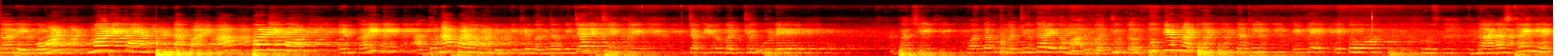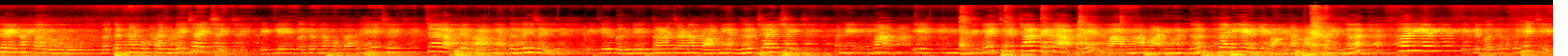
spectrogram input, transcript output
તરે કોણ? મરે કોણ? ઠંડા પાણીમાં પડે કોણ? એમ કરીને આ તો ના પાડવા માંડ્યું. એટલે બતક વિચારે છે કે ચકલીનું બચ્ચું ઉડે પછી બતકનું બચ્ચું તરે તો મારું બચ્ચું તરતું કેમ નથી? નથી. એટલે એ તો નારાજ થઈને એ તો એના બતકના પપ્પા જોડે જાય છે. એટલે બતકના પપ્પા કહે છે, ચાલ આપણે વાવની અંદર લઈ જઈએ. એટલે બંને ત્રણ જણા વાવની અંદર જાય છે. અને એમાં એ મમ્મી કહે છે, ચાલ બેટા, આપણે વાવના પાણીની અંદર તરીએ અને વાવના પાણીની અંદર ફરીએ. એટલે બતક કહે છે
